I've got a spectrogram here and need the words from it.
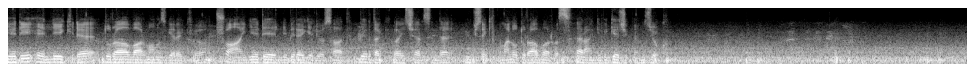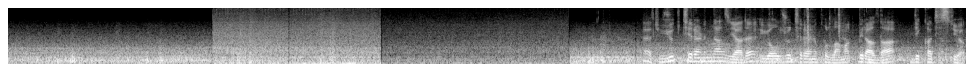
...7.52'de durağa varmamız gerekiyor. Şu an 7.51'e geliyor saat. Bir dakika içerisinde yüksek ihtimal o durağa varırız. Herhangi bir gecikmemiz yok. Evet, yük treninden ziyade yolcu treni kullanmak biraz daha dikkat istiyor.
